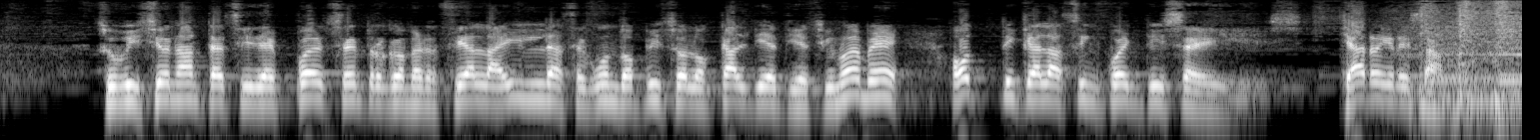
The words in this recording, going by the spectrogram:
Su visión antes y después, Centro Comercial La Isla, segundo piso local 1019, Óptica La 56. Ya regresamos.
